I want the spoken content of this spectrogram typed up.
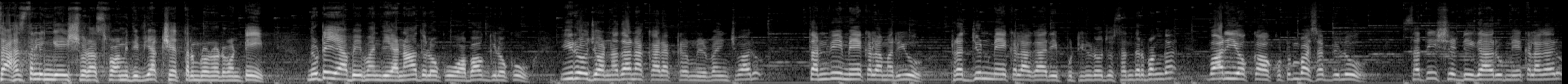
సహస్రలింగేశ్వర స్వామి దివ్యక్షేత్రంలో ఉన్నటువంటి నూట యాభై మంది అనాథులకు అభాగ్యులకు ఈరోజు అన్నదాన కార్యక్రమం నిర్వహించేవారు తన్వి మేకల మరియు ప్రద్యున్ మేకల గారి పుట్టినరోజు సందర్భంగా వారి యొక్క కుటుంబ సభ్యులు సతీష్ రెడ్డి గారు మేకల గారు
